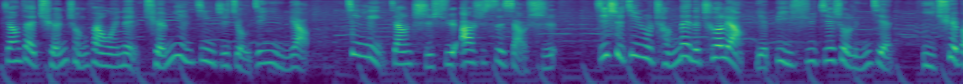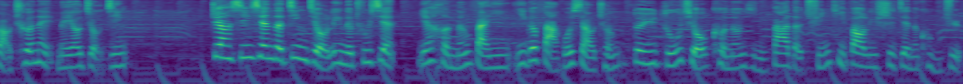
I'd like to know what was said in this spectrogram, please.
将在全城范围内全面禁止酒精饮料，禁令将持续二十四小时，即使进入城内的车辆也必须接受临检，以确保车内没有酒精。这样新鲜的禁酒令的出现，也很能反映一个法国小城对于足球可能引发的群体暴力事件的恐惧。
